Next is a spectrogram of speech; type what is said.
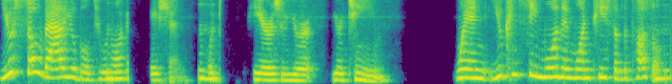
you're so valuable to an mm-hmm. organization or mm-hmm. peers or your, your team when you can see more than one piece of the puzzle. Mm-hmm.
